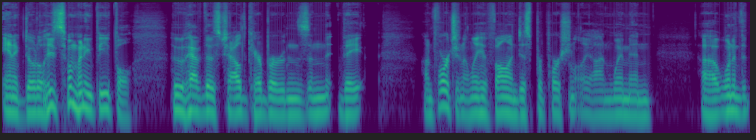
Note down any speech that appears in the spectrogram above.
anecdotally so many people who have those childcare burdens, and they unfortunately have fallen disproportionately on women. Uh, one of the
